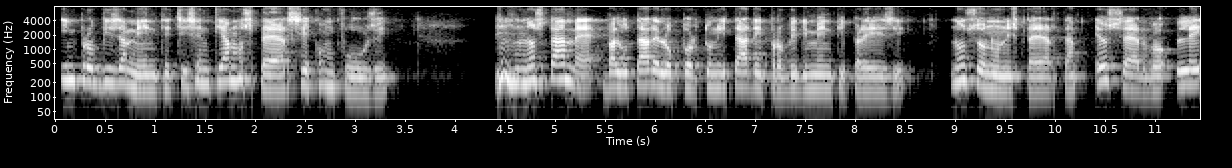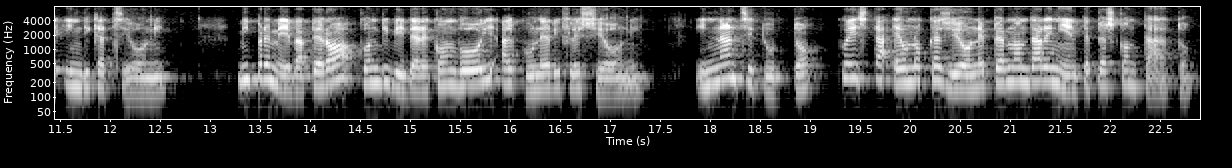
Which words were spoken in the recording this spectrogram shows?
Improvvisamente ci sentiamo spersi e confusi. Non sta a me valutare l'opportunità dei provvedimenti presi, non sono un'esperta e osservo le indicazioni. Mi premeva però condividere con voi alcune riflessioni. Innanzitutto, questa è un'occasione per non dare niente per scontato,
